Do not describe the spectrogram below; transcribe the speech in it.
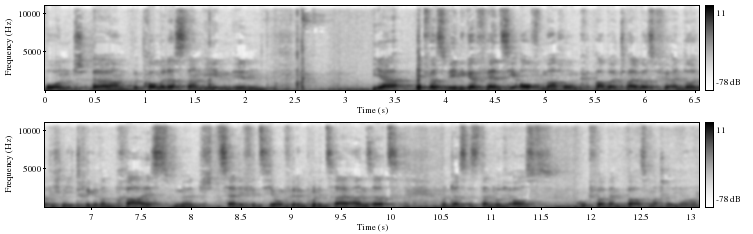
und äh, bekomme das dann eben in ja, etwas weniger fancy Aufmachung, aber teilweise für einen deutlich niedrigeren Preis mit Zertifizierung für den Polizeieinsatz. Und das ist dann durchaus gut verwendbares Material.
